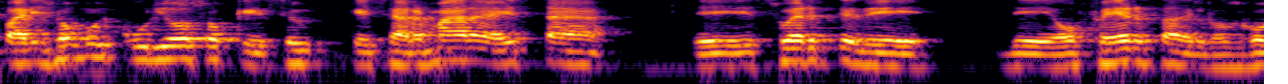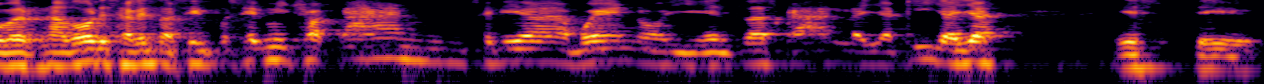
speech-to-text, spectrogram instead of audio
pareció muy curioso que se, que se armara esta eh, suerte de, de, oferta de los gobernadores saliendo así, pues en Michoacán sería bueno y en Tlaxcala y aquí y allá. Este,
